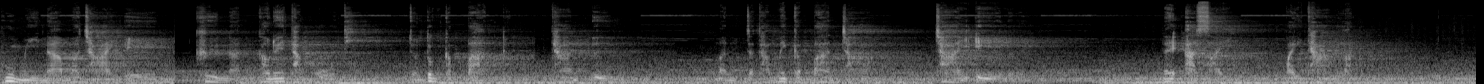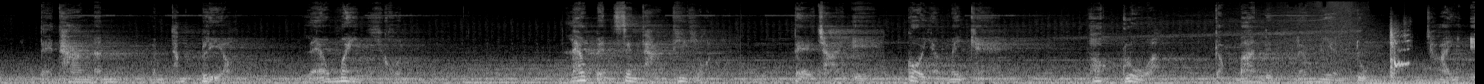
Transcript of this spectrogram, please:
ผู้มีนามว่าชายเอง คืนนั้นเขาได้ทำโอทีจนต้องกลับบ้านดึกทางอื่น มันจะทำให้กลับบ้านช้าายเอเลย ได้อาศัยไปทางลัด แต่ทางนั้นมันทั้งเปลี่ยว แล้วไม่มีคน แล้วเป็นเส้นทางที่หลอนแต่ชายเอก็ยังไม่แคร์เพราะกลัวกับบ้านดึกแล้วเมียนดุชายเอ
